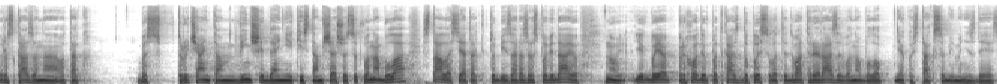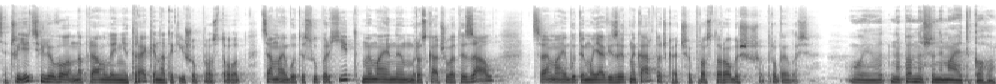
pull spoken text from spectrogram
розказана отак, без втручань там в інший день, якийсь там ще щось. От вона була, сталася, я так тобі зараз розповідаю. Ну, якби я приходив подкаст дописувати два-три рази, воно було б якось так собі, мені здається. Чи є цільово направлені треки на такі, що просто от це має бути суперхіт, ми маємо ним розкачувати зал, це має бути моя візитна карточка, чи просто робиш, щоб робилося? Ой, от напевно, що немає такого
